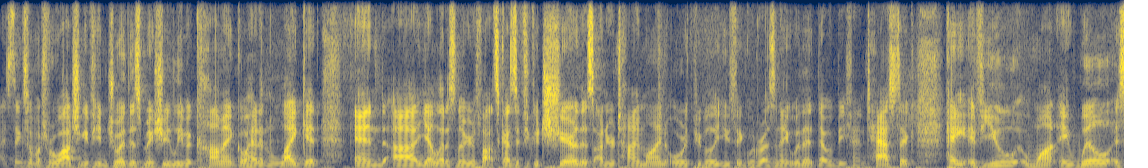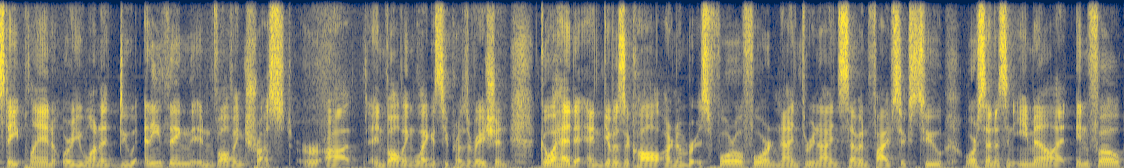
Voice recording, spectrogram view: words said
Guys, thanks so much for watching. If you enjoyed this, make sure you leave a comment. Go ahead and like it, and uh, yeah, let us know your thoughts, guys. If you could share this on your timeline or with people that you think would resonate with it, that would be fantastic. Hey, if you want a will, estate plan, or you want to do anything involving trust or uh, involving legacy preservation, go ahead and give us a call. Our number is 404-939-7562, or send us an email at info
